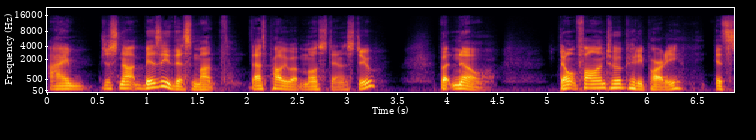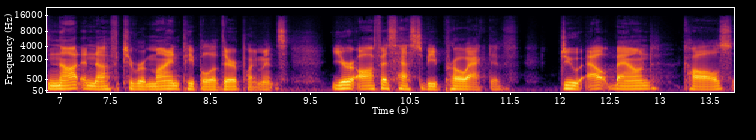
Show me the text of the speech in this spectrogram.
I'm just not busy this month. That's probably what most dentists do. But no, don't fall into a pity party. It's not enough to remind people of their appointments. Your office has to be proactive. Do outbound calls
